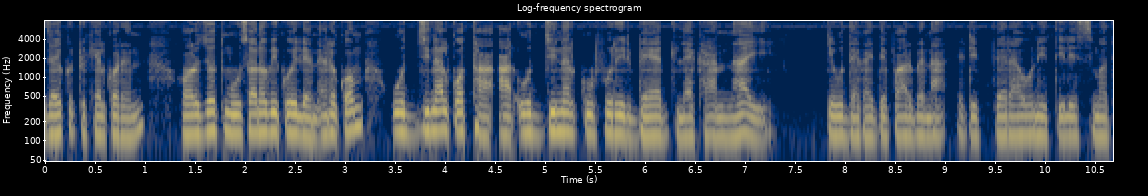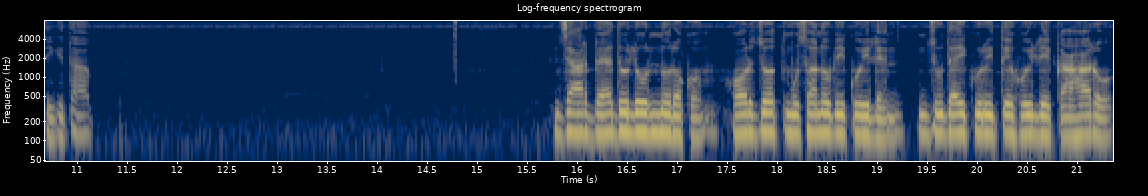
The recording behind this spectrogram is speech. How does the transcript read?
যাই হোক, একটু খেয়াল করেন। হরজত মুসানবী কইলেন, এরকম অরিজিনাল কথা আর অরিজিনাল কুফুরির বেদ লেখা নাই। কেউ দেখাইতে পারবে না। এটি ফেরাউনি তিলিসমাতি কিতাব। যার বেদ হইল অন্যরকম হরজত মুসানবী কইলেন জুদাই করিতে হইলে কাহারও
